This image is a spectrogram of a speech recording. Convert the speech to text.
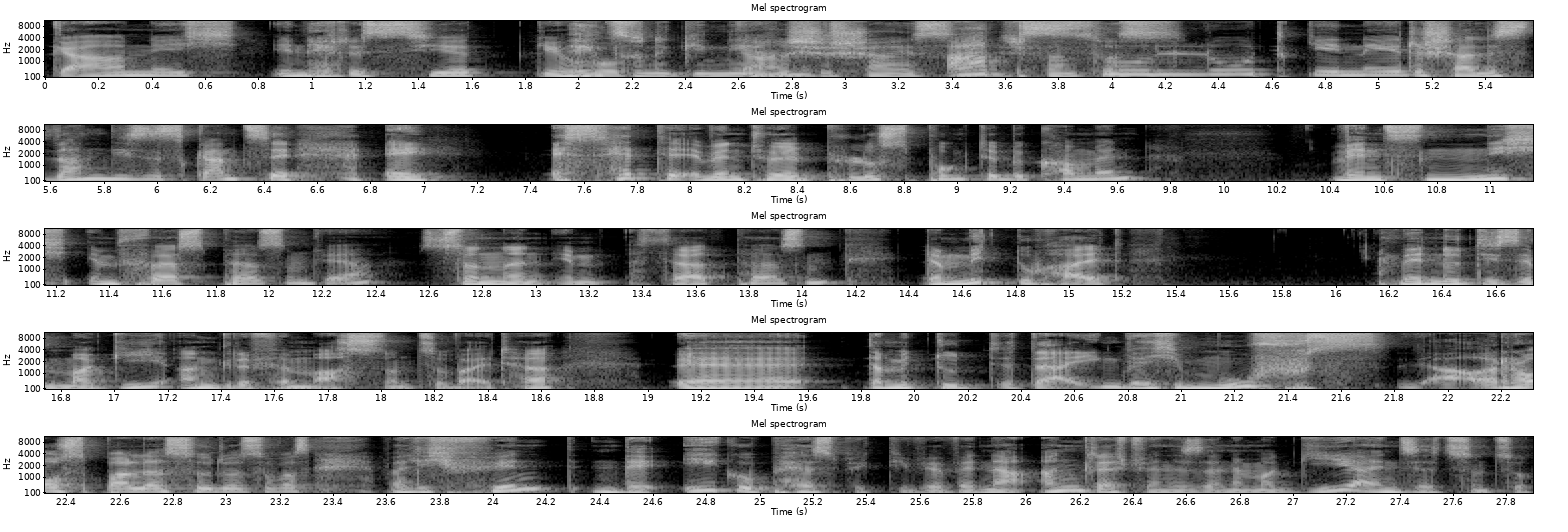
gar nicht interessiert. Irgend gehuckt, so eine generische. Scheiße. Ich fand Absolut generisch alles. Dann dieses ganze, ey, es hätte eventuell Pluspunkte bekommen, wenn es nicht im First Person wäre, sondern im Third Person, damit du halt, wenn du diese Magieangriffe machst und so weiter, äh, damit du da irgendwelche Moves rausballerst oder sowas. Weil ich finde, in der Ego-Perspektive, wenn er angreift, wenn er seine Magie einsetzt und so,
